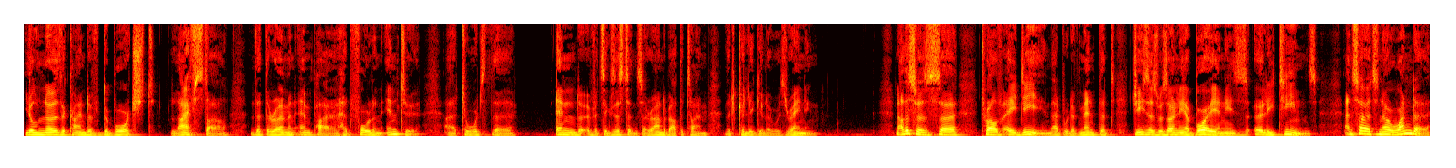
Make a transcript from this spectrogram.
you'll know the kind of debauched lifestyle that the Roman Empire had fallen into uh, towards the end of its existence, around about the time that Caligula was reigning. Now, this was uh, 12 AD, and that would have meant that Jesus was only a boy in his early teens. And so it's no wonder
